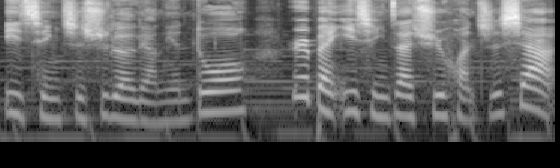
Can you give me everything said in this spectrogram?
疫情持续了两年多，日本疫情在趋缓之下，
